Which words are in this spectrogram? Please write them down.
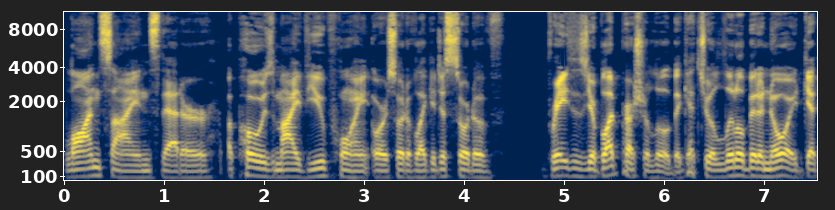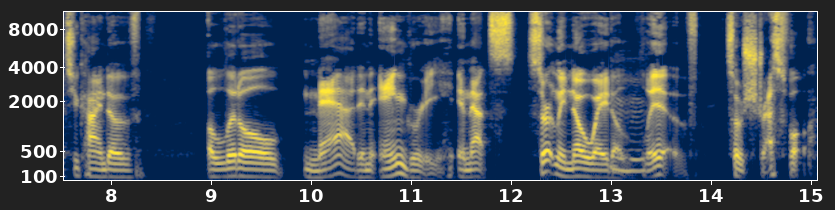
lawn signs that are oppose my viewpoint or sort of like it just sort of raises your blood pressure a little bit, gets you a little bit annoyed, gets you kind of a little mad and angry. And that's certainly no way to mm-hmm. live. It's so stressful.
